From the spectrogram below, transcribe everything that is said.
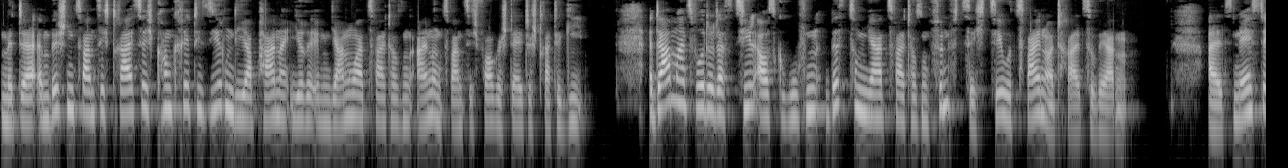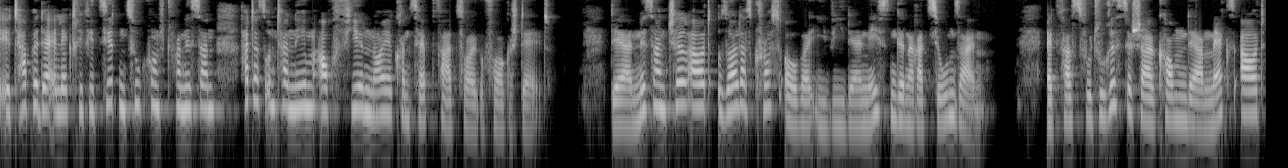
Mit der Ambition 2030 konkretisieren die Japaner ihre im Januar 2021 vorgestellte Strategie. Damals wurde das Ziel ausgerufen, bis zum Jahr 2050 CO2-neutral zu werden. Als nächste Etappe der elektrifizierten Zukunft von Nissan hat das Unternehmen auch vier neue Konzeptfahrzeuge vorgestellt. Der Nissan Chill-Out soll das Crossover-EV der nächsten Generation sein. Etwas futuristischer kommen der Max-Out,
